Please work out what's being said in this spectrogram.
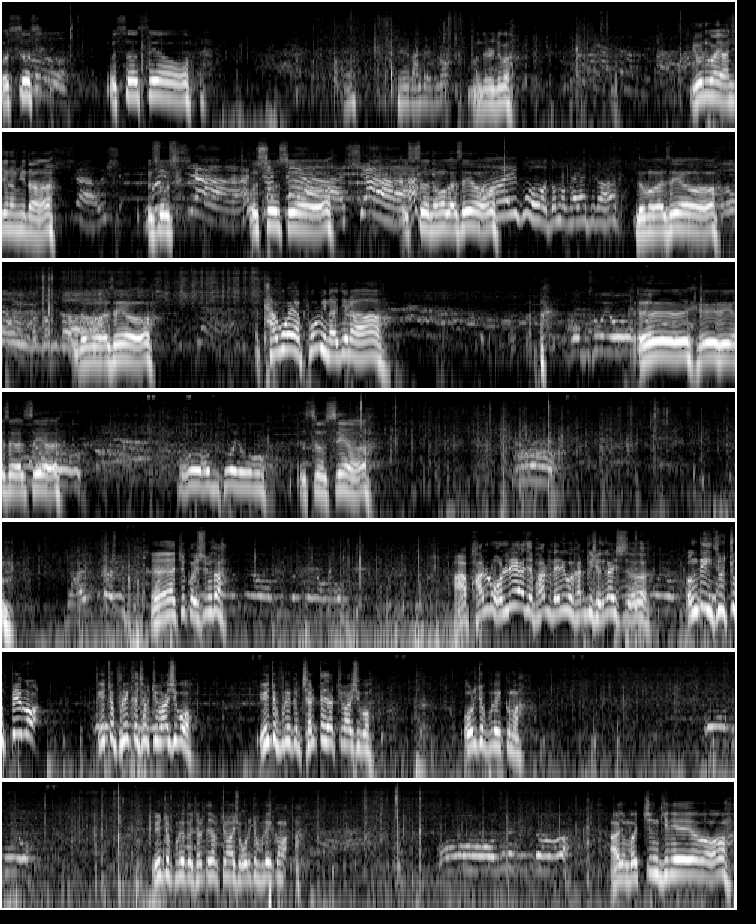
어서 오세요. 어서 오세요. 길을 만들어주고 만들어주고. 요리와의 안전합니다. 어서 오세요. 어서 오세요. 샤. 어서 넘어가세요. 아이고 넘어가야지라. 넘어가세요. 넘어가세요. 타고 와야 폼이 나지라. 오 무서워요 어, 어, 어서 가세요. 오 무서워요 어서 오세요. 예, 찍고 있습니다. 아, 발을 올려야지. 발을 내리고 가는 것이 어디가 있어. 엉덩이 뒤로 쭉 빼고 왼쪽 브레이크 잡지 마시고 왼쪽 브레이크 절대 잡지 마시고 오른쪽 브레이크만 왼쪽 브레이크 절대 잡지 마시고 오른쪽 브레이크만 오, 아주 멋진 길이에요.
